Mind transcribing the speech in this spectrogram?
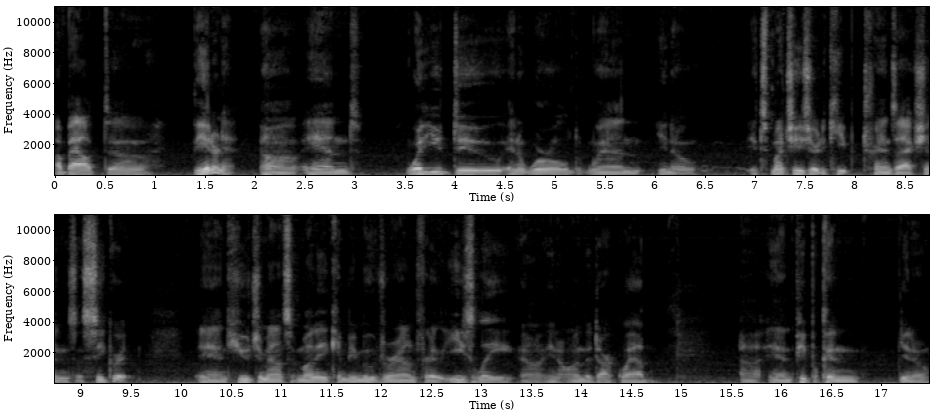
about uh, the internet uh, and what do you do in a world when you know it's much easier to keep transactions a secret and huge amounts of money can be moved around fairly easily, uh, you know, on the dark web, uh, and people can, you know,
